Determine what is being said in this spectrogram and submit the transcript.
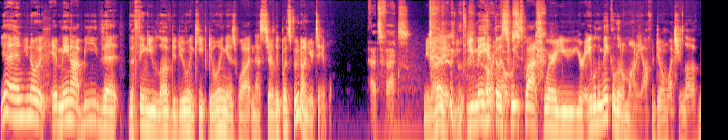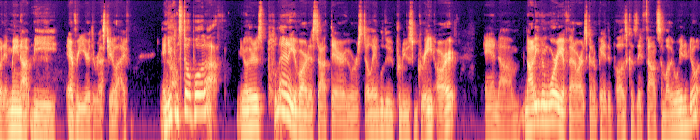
Yeah, and you know, it may not be that the thing you love to do and keep doing is what necessarily puts food on your table. That's facts. You know, it, you may hit those knows. sweet spots where you you're able to make a little money off of doing what you love, but it may not be mm-hmm. every year the rest of your life. And you can still pull it off. You know, there's plenty of artists out there who are still able to produce great art and um, not even worry if that art's going to pay the bills because they found some other way to do it.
